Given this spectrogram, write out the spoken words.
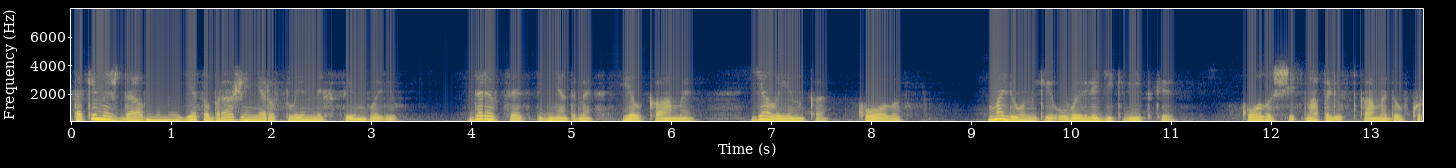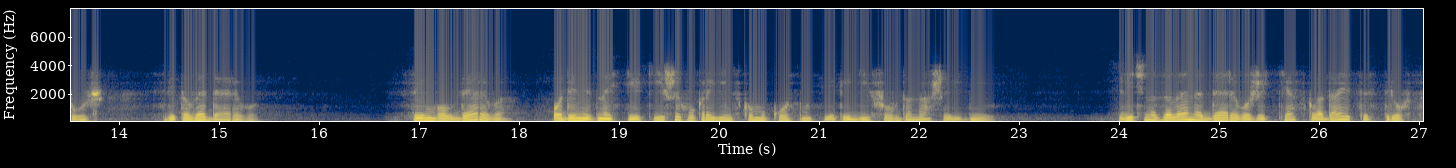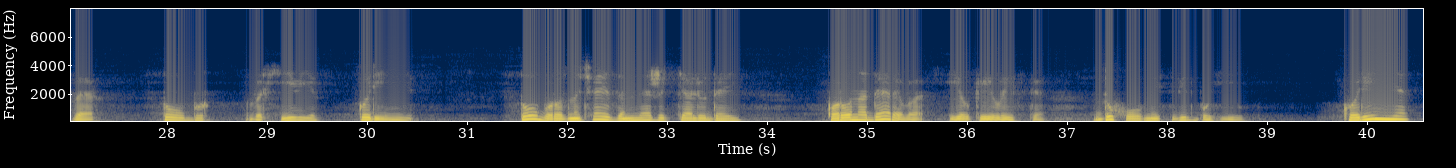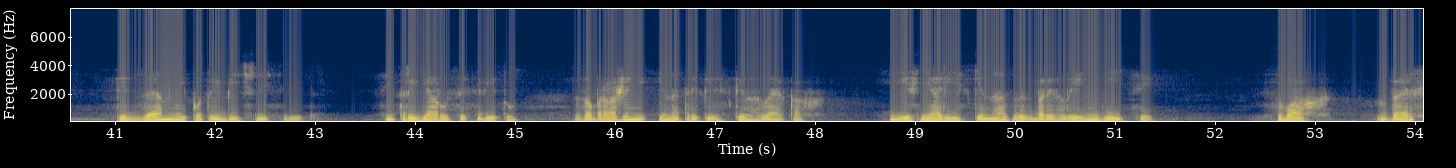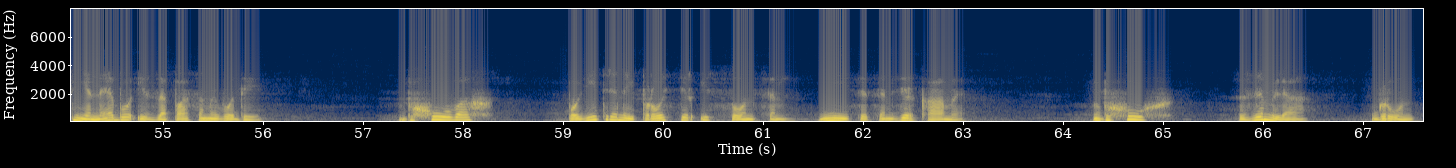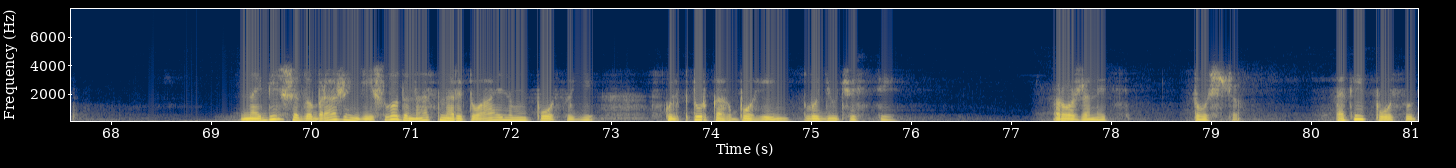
Такими ж давніми є зображення рослинних символів, деревце з піднятими гілками, ялинка, колос, малюнки у вигляді квітки, коло з шістьма пелюстками довкруж, світове дерево. Символ дерева один із найстійкіших в українському космосі, який дійшов до наших днів. Вічнозелене дерево життя складається з трьох сфер стовбур, верхів'я, коріння. Стовбур означає земне життя людей, корона дерева, гілки і листя, духовний світ богів, коріння підземний потойбічний світ. Ці три яруси світу зображені і на трипільських глеках. Їхні арійські назви зберегли індійці. Свах верхнє небо із запасами води. Бхувах повітряний простір із сонцем, місяцем, зірками. Бхух земля, ґрунт. Найбільше зображень дійшло до нас на ритуальному посуді, скульптурках богинь плодючості, рожанець тощо. Такий посуд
